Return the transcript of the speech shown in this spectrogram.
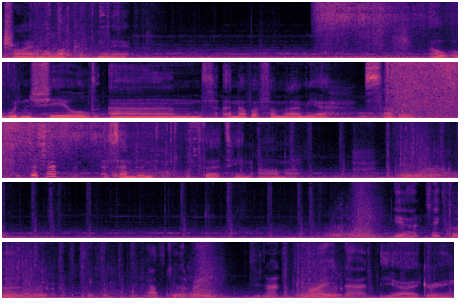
trying my luck at the minute. Wooden shield and another Thermomia saddle. Ascendant 13 armor. Yeah, take the take, take the, the path to the right. Do not try that. Yeah, I agree.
